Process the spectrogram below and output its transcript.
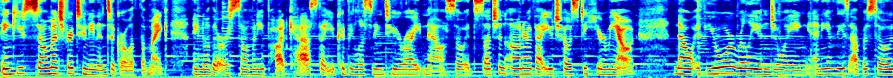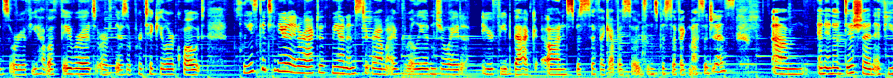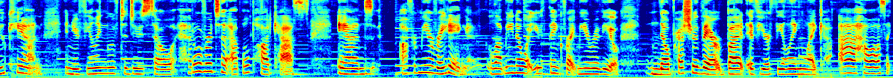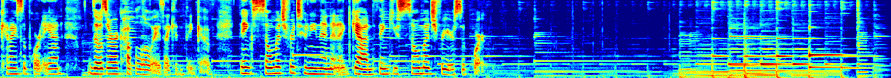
Thank you so much for tuning in to Girl with the Mic. I know there are so many podcasts that you could be listening to right now, so it's such an honor that you chose to hear me out. Now, if you're really enjoying any of these episodes, or if you have a favorite, or if there's a particular quote, please continue to interact with me on Instagram. I've really enjoyed your feedback on specific episodes and specific messages. Um, and in addition, if you can and you're feeling moved to do so, head over to Apple Podcasts and offer me a rating. Let me know what you think. Write me a review. No pressure there, but if you're feeling like, ah, how else can I support Anne? Those are a couple of ways I can think of. Thanks so much for tuning in. And again, thank you so much for your support.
